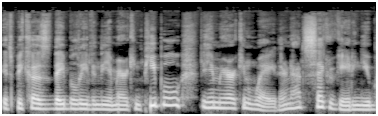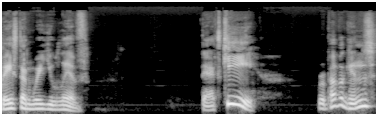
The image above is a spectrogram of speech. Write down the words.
it's because they believe in the American people, the American way. They're not segregating you based on where you live. That's key. Republicans,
